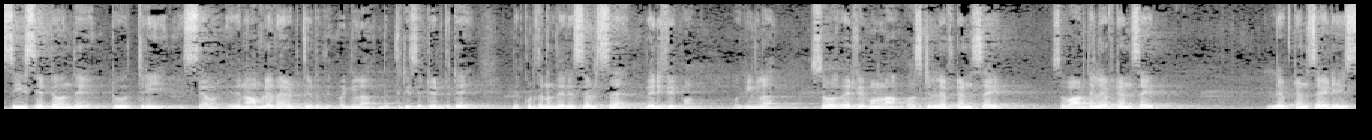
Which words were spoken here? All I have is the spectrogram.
சி செட்டை வந்து டூ த்ரீ செவன் இது நாமளே தான் எடுத்துக்கிடுது ஓகேங்களா? இந்த த்ரீ செட்டு எடுத்துகிட்டு இந்த கொடுத்துன இந்த ரிசல்ட்ஸை வெரிஃபை பண்ணணும். ஓகேங்களா? ஸோ வெரிஃபை பண்ணலாம். First left hand side so what the left hand side left hand side is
